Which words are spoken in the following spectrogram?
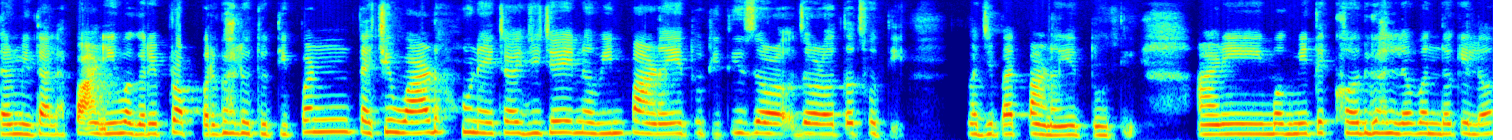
तर मी त्याला पाणी वगैरे प्रॉपर घालत होती पण त्याची वाढ होण्याच्या जी जे नवीन पानं येत होती ती जळ जळतच होती. अजिबात पानं येत होती आणि मग मी ते खत घालणं बंद केलं.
